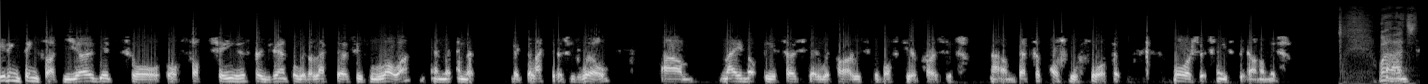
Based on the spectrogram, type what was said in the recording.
eating things like yogurts or, or soft cheeses, for example, where the lactose is lower and the, and the, the galactose as well, um, may not be associated with high risk of osteoporosis. Um, that's a possible thought, but more research needs to be done on this. Well, Um, that's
